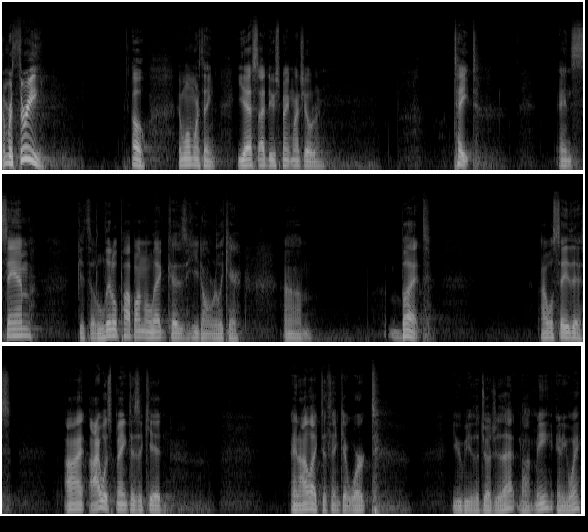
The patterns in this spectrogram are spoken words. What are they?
Number three. Oh, and one more thing. Yes, I do spank my children. Tate. And Sam gets a little pop on the leg because he don't really care. Um, but I will say this. I, I was spanked as a kid, and I like to think it worked. You be the judge of that, not me, anyway.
